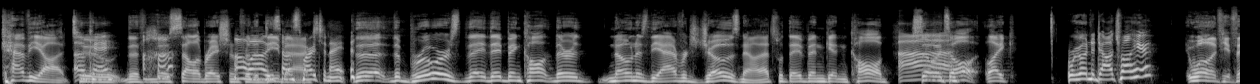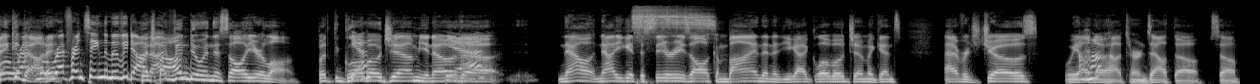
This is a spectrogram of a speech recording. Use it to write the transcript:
caveat to Okay. the, Uh-huh. the celebration Oh for wow, the D-backs. smart tonight. the the Brewers they they've been called they're known as the average Joes now. That's what they've been getting called. So it's Ah. all like We're going to dodgeball here. well, if you think we're re- about we're it, referencing the movie Dodgeball. but I've been doing this all year long. But the Globo Gym, you know, Yeah. the now now you get the series all combined, and you got Globo Gym against Average Joes. We all Uh-huh. know how it turns out, though. So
